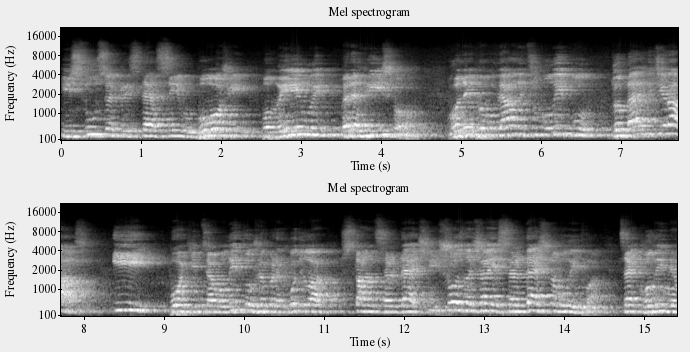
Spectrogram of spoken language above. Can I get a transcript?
Ісусе Христе, Сину Божий, помилуй мене грішного. Вони промовляли цю молитву до безлічі раз. І потім ця молитва вже переходила в стан сердечний. Що означає сердечна молитва? Це коли не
